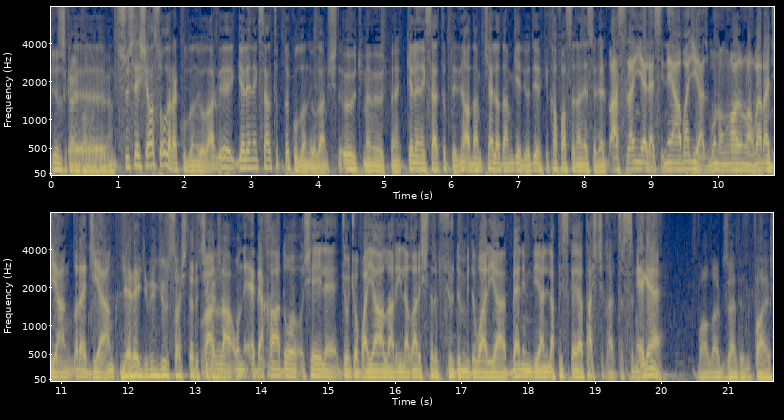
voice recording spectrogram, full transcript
Yazık hayvanlara ya. Süs eşyası olarak kullanıyorlar ve geleneksel tıpta kullanıyorlarmış işte öğütme öğütme. Geleneksel tıp dediğin adam kel adam geliyor diyor ki kafasına ne söylerim Aslan yelesi ne yapacağız? Bunun koluna varacaksın, kıracaksın. Yere gibi gür saçları çıkacak. Valla onu ebekado şeyle jojoba yağlarıyla karıştırıp sürdün müydü var ya benim diyen lapiskaya taş çıkartırsın Ege. Vallahi güzel dedin Fahir.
